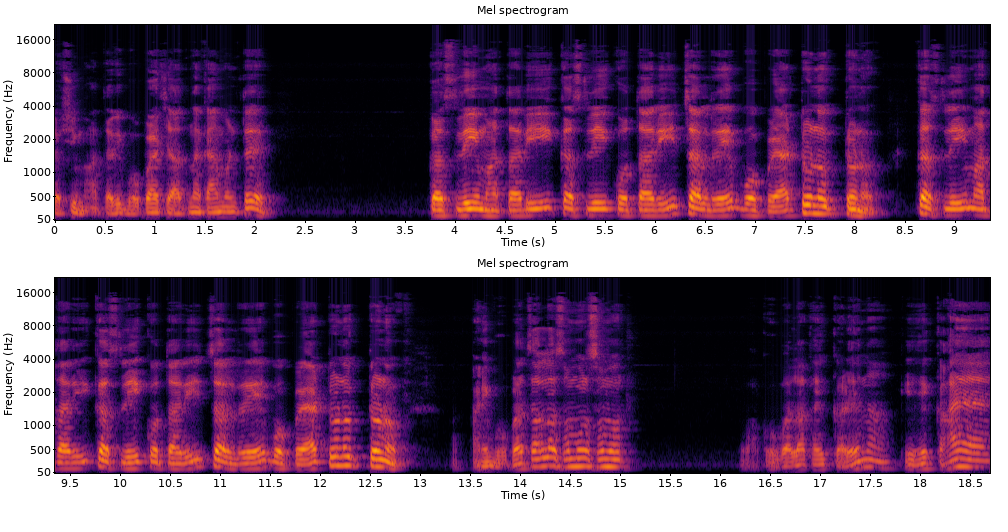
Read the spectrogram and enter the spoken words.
तशी म्हातारी भोपळ्याच्या आतनं काय म्हणते कसली म्हातारी कसली कोतारी चल रे भोपळ्या टुणूक टुणूक. कसली म्हातारी कसली कोतारी चल रे भोपळ्या टुणूक टुणूक. आणि भोपळा चालला समोर समोर. वाघोबाला काही कळे ना की हे काय आहे?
